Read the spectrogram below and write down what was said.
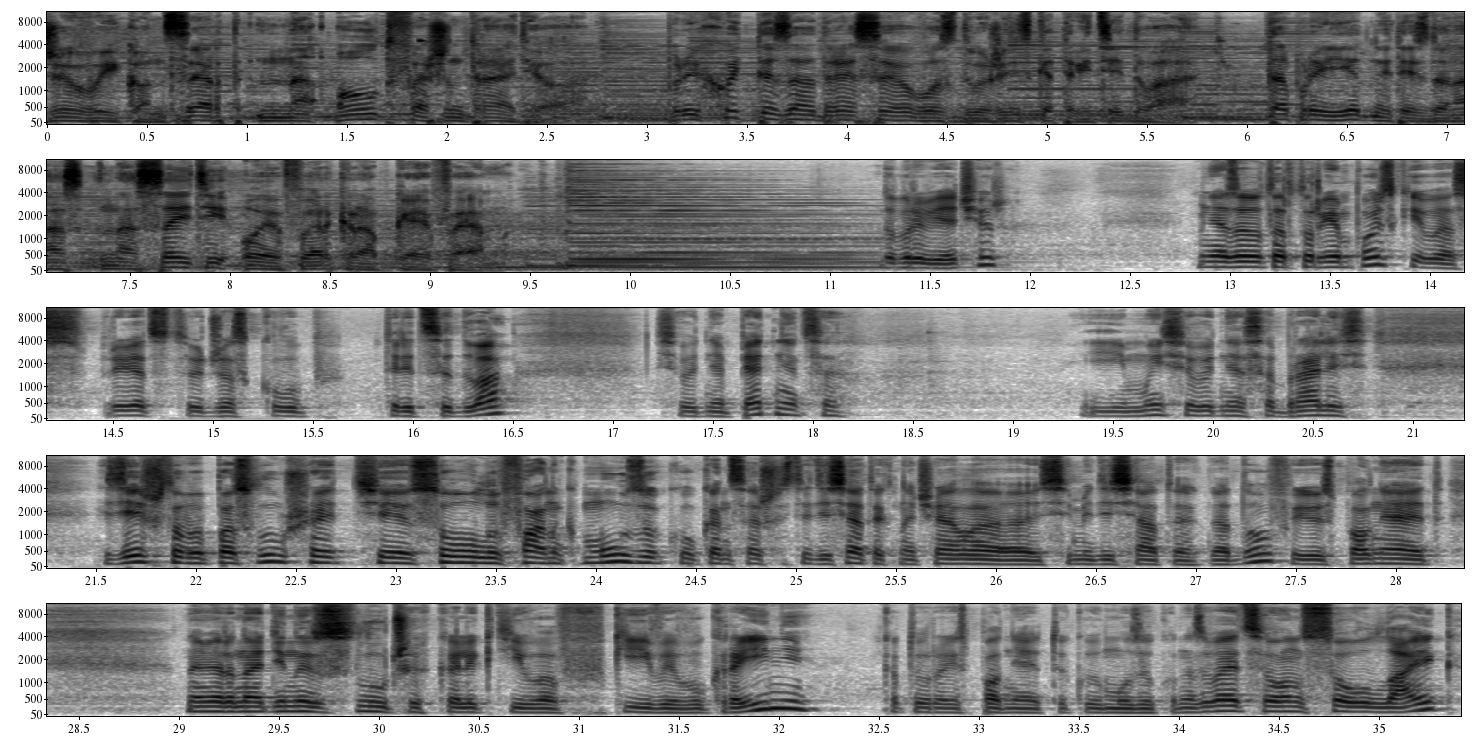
Живий концерт на Old Fashioned Radio. Приходьте за адресою Воздвижинська, 32 та приєднуйтесь до нас на сайті OFR.FM. Добрый вечер. Меня зовут Артур Ямпольский. Вас приветствует джаз-клуб 32. Сегодня пятница. И мы сегодня собрались здесь, чтобы послушать соул и фанк-музыку конца 60-х, начала 70-х годов. Ее исполняет, наверное, один из лучших коллективов в Киеве и в Украине, который исполняет такую музыку. Называется он Soul Like.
